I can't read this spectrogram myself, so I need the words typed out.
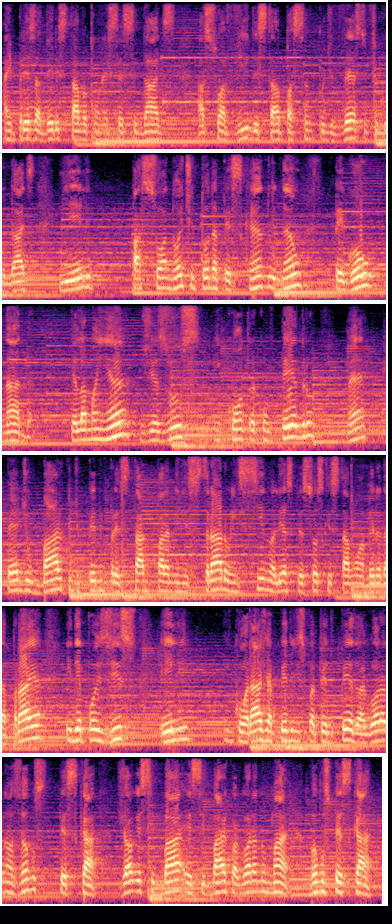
a empresa dele estava com necessidades, a sua vida estava passando por diversas dificuldades e ele passou a noite toda pescando e não pegou nada. Pela manhã, Jesus encontra com Pedro, né? pede o barco de Pedro emprestado para ministrar o ensino ali às pessoas que estavam à beira da praia, e depois disso, ele encoraja Pedro e diz para Pedro: Pedro, agora nós vamos pescar. Joga esse, bar, esse barco agora no mar, vamos pescar.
